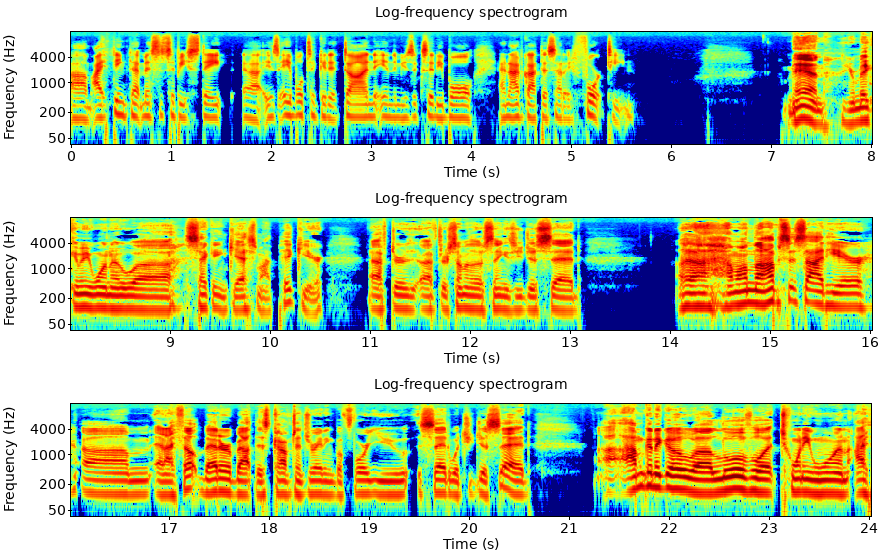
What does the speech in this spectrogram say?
Um, I think that Mississippi State uh, is able to get it done in the Music City Bowl, and I've got this at a 14. Man, you're making me want to uh, second guess my pick here after after some of those things you just said. Uh, I'm on the opposite side here, um, and I felt better about this confidence rating before you said what you just said. I'm going to go uh, Louisville at 21. I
